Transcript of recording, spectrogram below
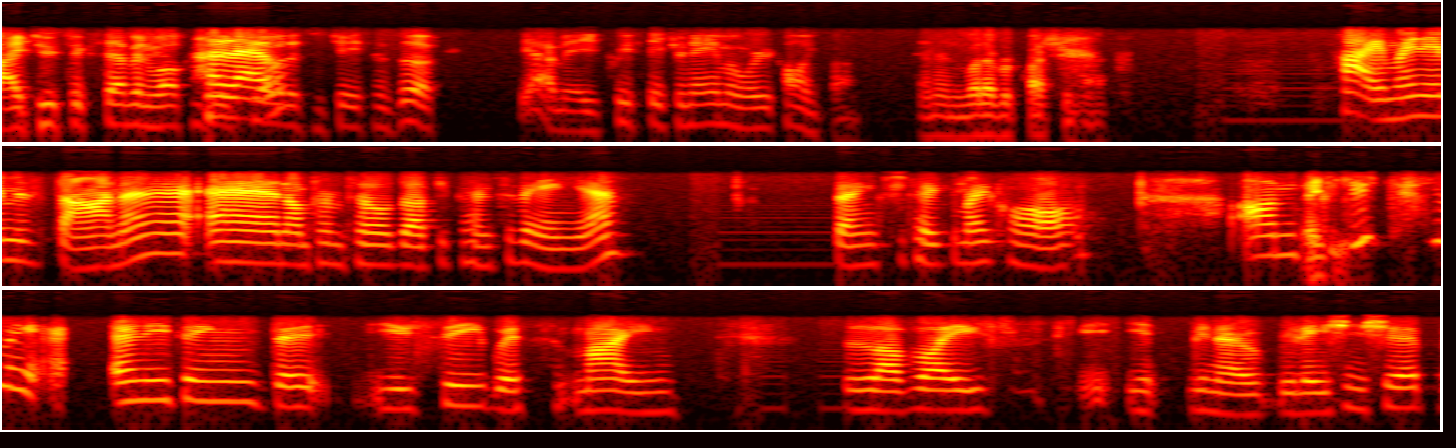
Hi, 267. Welcome to the show. This is Jason Zook. Yeah, may you please state your name and where you're calling from, and then whatever question you have. Hi, my name is Donna, and I'm from Philadelphia, Pennsylvania. Thanks for taking my call. Um, Thank could you. you tell me a- anything that you see with my love life, y- y- you know, relationship?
